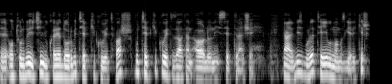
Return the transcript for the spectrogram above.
e, oturduğu için yukarıya doğru bir tepki kuvveti var. Bu tepki kuvveti zaten ağırlığını hissettiren şey. Yani biz burada T'yi bulmamız gerekir.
